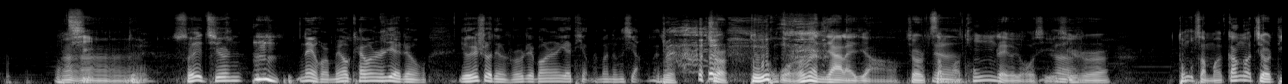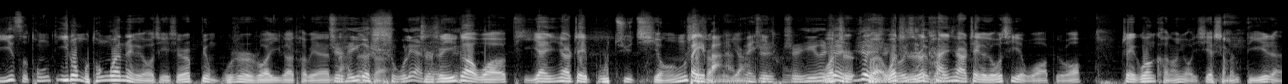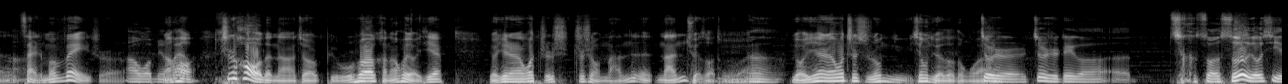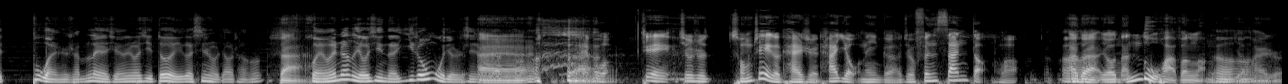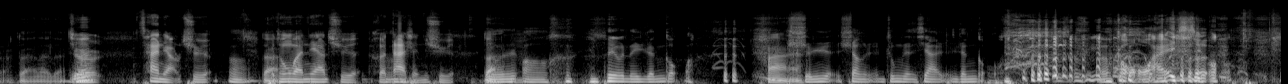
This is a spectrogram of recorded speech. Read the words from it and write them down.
器。嗯嗯嗯嗯对，所以其实 那会儿没有开放世界这种游戏设定的时候，这帮人也挺他妈能想的。对就是 对于火纹玩家来讲，就是怎么通这个游戏，嗯其实通怎么刚刚就是第一次通一周目通关这个游戏，其实并不是说一个特别只是一个难的事儿熟练，只是一个我体验一下这部剧情是什么样。只只是一个我只对我只是看一下这个游戏，我比如这关可能有一些什么敌人啊。在什么位置，程啊，我明白然后。之后的呢，就比如说可能会有一些有些人我只使只使用男人男角色通关，嗯，有一些人我只使用女性角色通关，就是就是这个呃，所所有游戏。不管是什么类型的游戏，都有一个新手教程。对，火焰文章的游戏呢，一周目就是新手教哎程。哎对。不，这就是从这个开始，它有那个就分三等了，啊，对，有难度划分了，嗯。已经开始，对对对，就是菜鸟区、嗯，对。普通玩家区和大神区。对。啊，没有那人狗啊，嗨，神人、上人、中人、下人、人狗，狗还行，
